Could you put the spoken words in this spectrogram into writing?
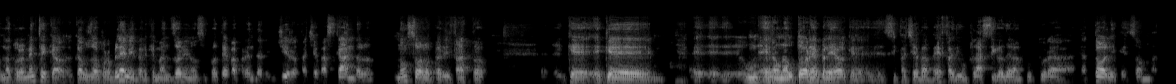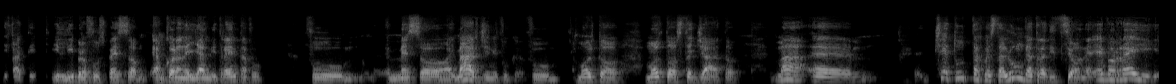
naturalmente causò problemi perché Manzoni non si poteva prendere in giro, faceva scandalo, non solo per il fatto che, che era un autore ebreo che si faceva beffa di un classico della cultura cattolica, insomma, difatti il libro fu spesso, e ancora negli anni 30 fu, fu messo ai margini, fu, fu molto, molto osteggiato. Ma eh, c'è tutta questa lunga tradizione e vorrei,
